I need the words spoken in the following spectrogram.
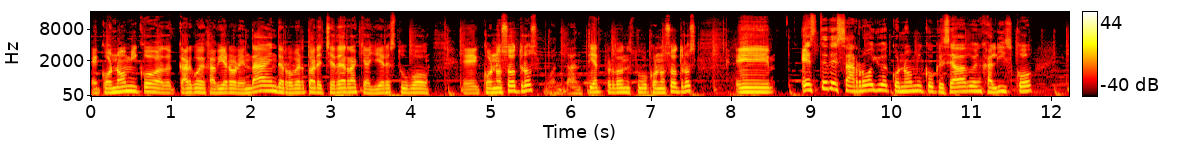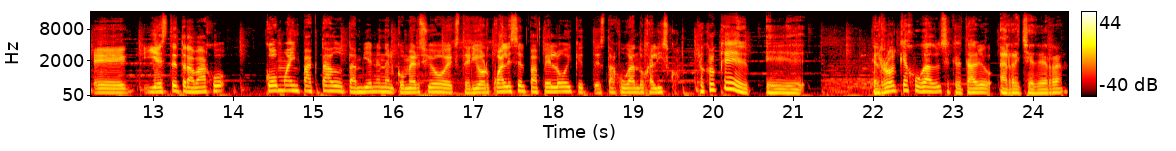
Económico a cargo de Javier Orendain, de Roberto Arechederra, que ayer estuvo eh, con nosotros, antier, perdón, estuvo con nosotros. Eh, este desarrollo económico que se ha dado en Jalisco eh, y este trabajo, ¿cómo ha impactado también en el comercio exterior? ¿Cuál es el papel hoy que está jugando Jalisco? Yo creo que el rol que ha jugado el secretario Arrechederra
